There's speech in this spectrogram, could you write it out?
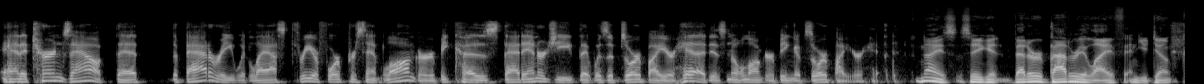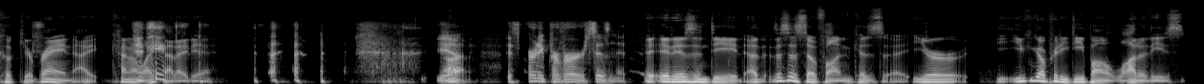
and it turns out that the battery would last three or four percent longer because that energy that was absorbed by your head is no longer being absorbed by your head. Nice. So you get better battery life and you don't cook your brain. I kind of like that idea. yeah. Uh, it's pretty perverse, isn't it? It is indeed. Uh, this is so fun because uh, you're you can go pretty deep on a lot of these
